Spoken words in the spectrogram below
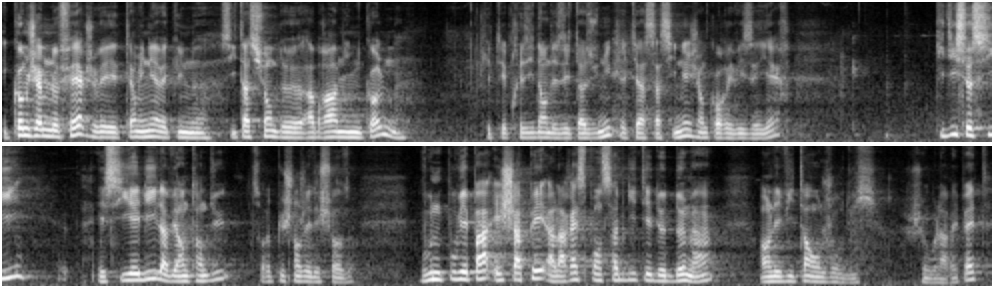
Et comme j'aime le faire, je vais terminer avec une citation de Abraham Lincoln, qui était président des États-Unis, qui a été assassiné, j'ai encore révisé hier qui dit ceci, et si Élie l'avait entendu, ça aurait pu changer des choses. Vous ne pouvez pas échapper à la responsabilité de demain en l'évitant aujourd'hui. Je vous la répète.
